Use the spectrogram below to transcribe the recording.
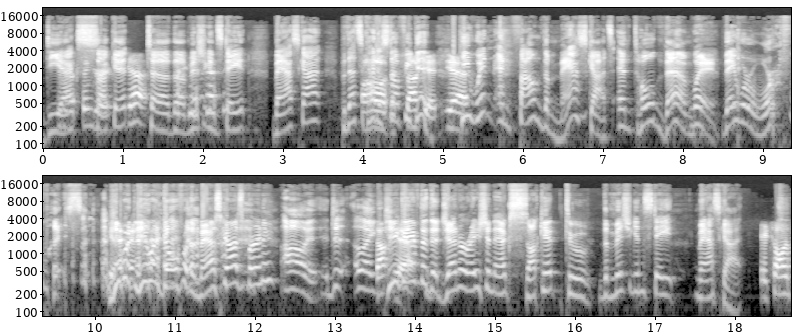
DX suck it yeah. to the Michigan State mascot, but that's the kind Oh, of stuff he did. yeah. He went and found the mascots and told them Wait. they were worthless. He would he would go for the mascots, Bernie. oh, like Stop. He Yeah. gave the, the Generation X suck it to. the Michigan State mascot. It's on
